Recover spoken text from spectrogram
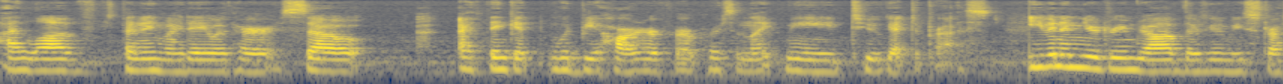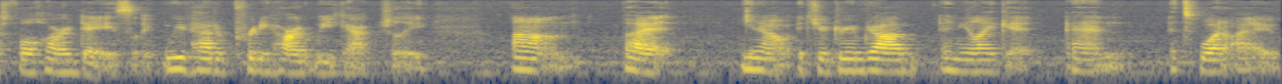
I love spending my day with her so I think it would be harder for a person like me to get depressed even in your dream job, there's going to be stressful, hard days. Like, we've had a pretty hard week, actually. Um, but, you know, it's your dream job and you like it. And it's what I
